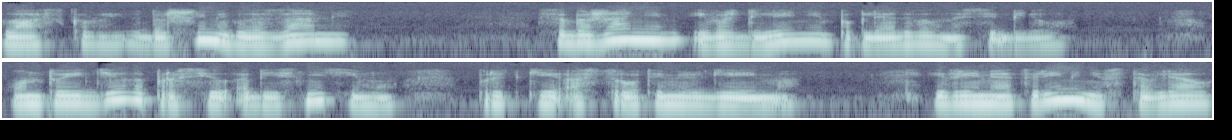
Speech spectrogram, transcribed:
ласковый, с большими глазами, с обожанием и вожделением поглядывал на Сибилу. Он то и дело просил объяснить ему прыткие остроты Мюльгейма и время от времени вставлял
